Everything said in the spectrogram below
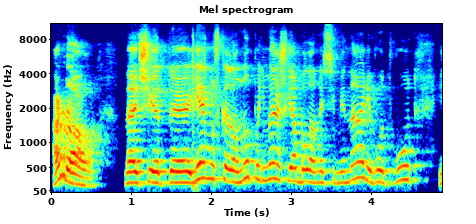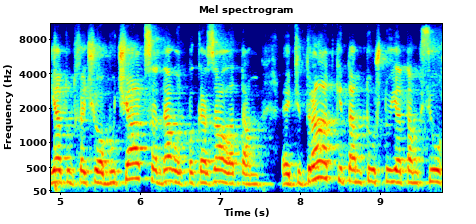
орал. Значит, э, я ему сказала, ну, понимаешь, я была на семинаре, вот-вот, я тут хочу обучаться, да, вот показала там э, тетрадки, там то, что я там все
